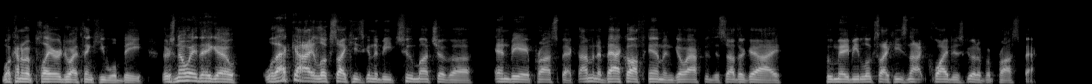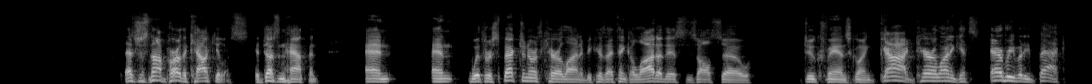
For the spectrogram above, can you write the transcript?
What kind of a player do I think he will be? There's no way they go, well, that guy looks like he's going to be too much of a NBA prospect. I'm going to back off him and go after this other guy who maybe looks like he's not quite as good of a prospect. That's just not part of the calculus. It doesn't happen. And and with respect to North Carolina, because I think a lot of this is also Duke fans going, God, Carolina gets everybody back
